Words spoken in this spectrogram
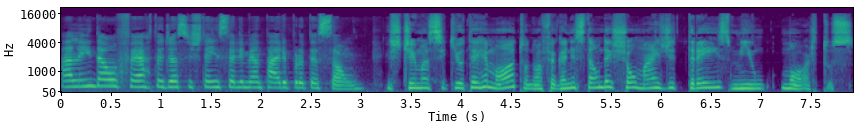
além da oferta de assistência alimentar e proteção. Estima-se que o terremoto no Afeganistão deixou mais de 3 mil mortos.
